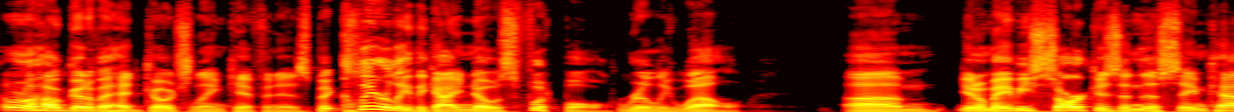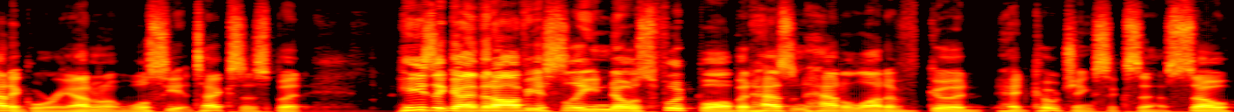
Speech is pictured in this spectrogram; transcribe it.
I don't know how good of a head coach Lane Kiffin is, but clearly the guy knows football really well. Um, you know, maybe Sark is in the same category. I don't know. We'll see at Texas, but he's a guy that obviously knows football, but hasn't had a lot of good head coaching success. So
